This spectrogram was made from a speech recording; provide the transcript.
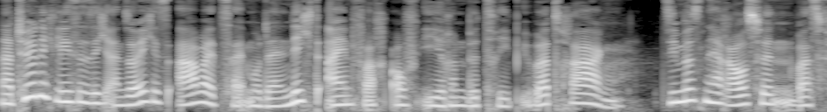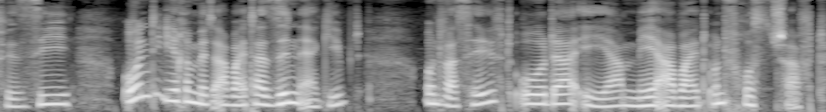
Natürlich ließe sich ein solches Arbeitszeitmodell nicht einfach auf Ihren Betrieb übertragen. Sie müssen herausfinden, was für Sie und Ihre Mitarbeiter Sinn ergibt und was hilft oder eher Mehrarbeit und Frust schafft.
